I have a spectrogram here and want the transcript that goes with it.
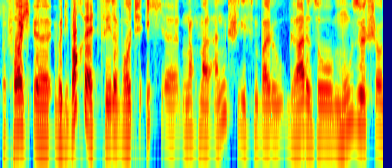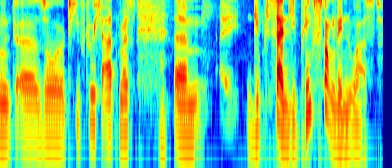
Bevor ich äh, über die Woche erzähle, wollte ich äh, nochmal anschließen, weil du gerade so musisch und äh, so tief durchatmest. Ähm, äh, gibt es einen Lieblingssong, den du hast?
